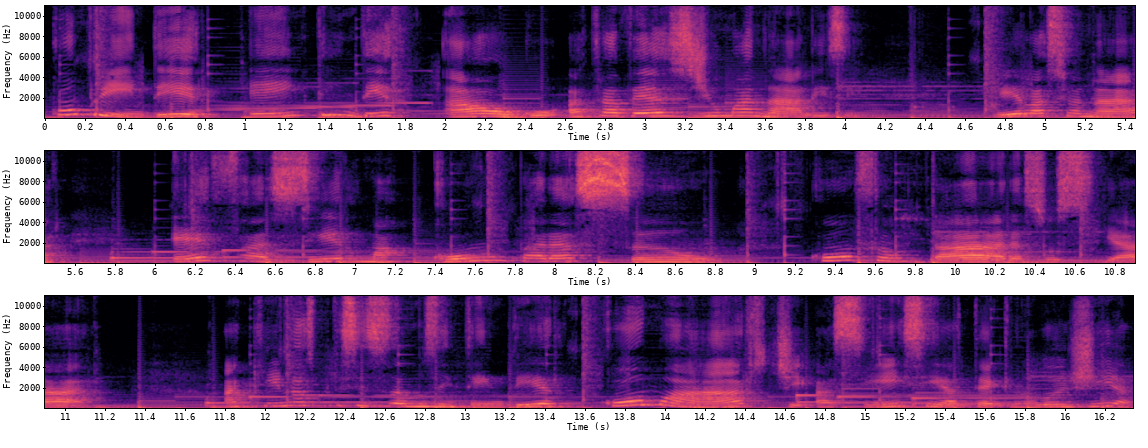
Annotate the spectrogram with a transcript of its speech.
Compreender é entender algo através de uma análise. Relacionar é fazer uma comparação, confrontar, associar. Aqui nós precisamos entender como a arte, a ciência e a tecnologia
